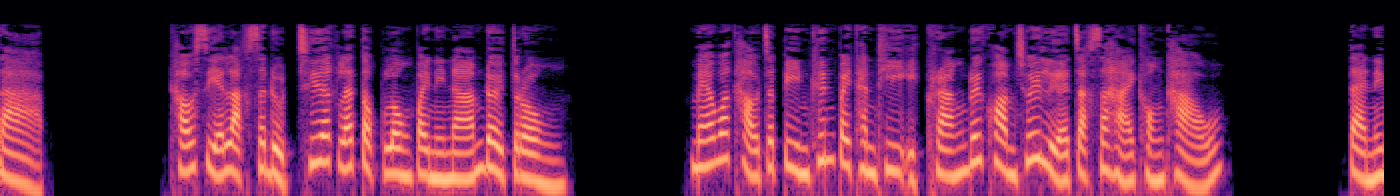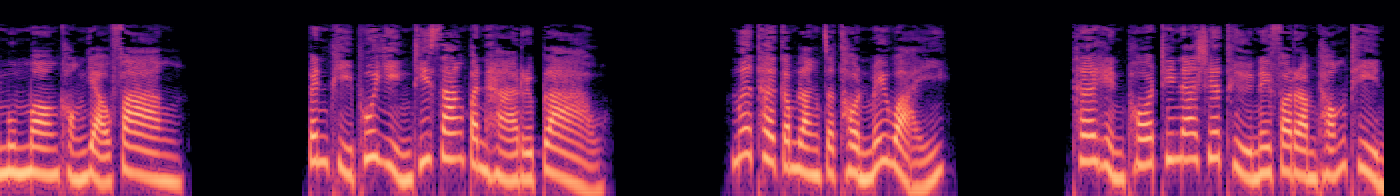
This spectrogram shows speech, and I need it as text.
สาบ เขาเสียหลักสะดุดเชือกและตกลงไปในน้ำโดยตรง แม้ว่าเขาจะปีนขึ้นไปทันทีอีกครั้งด้วยความช่วยเหลือจากสหายของเขา แต่ในมุมมองของเหยาฟาง เป็นผีผู้หญิงที่สร้างปัญหาหรือเปล่า เมื่อเธอกำลังจะทนไม่ไหว เธอเห็นโพสต์ที่น่าเชื่อถือในฟอรัมท้องถิ่น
